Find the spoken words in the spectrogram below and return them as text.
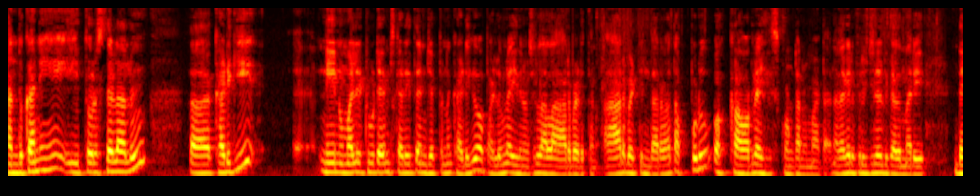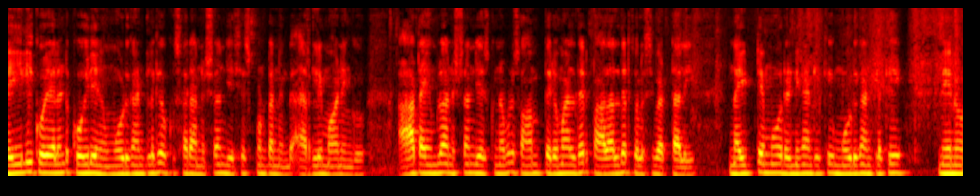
అందుకని ఈ తులసి దళాలు కడిగి నేను మళ్ళీ టూ టైమ్స్ కడిగితే అని చెప్పిన కడిగి ఒక పళ్ళెంలో ఐదు నిమిషాలు అలా ఆరబెడతాను. ఆరబెట్టిన తర్వాత అప్పుడు ఒక కవర్లో వేసుకుంటాను అనమాట నా దగ్గర ఫ్రిడ్జ్ లేదు కదా మరి. డైలీ కోయాలంటే కోయలేను. మూడు గంటలకి ఒకసారి అనుష్ఠానం చేసేసుకుంటాను నేను ఎర్లీ మార్నింగ్ ఆ టైంలో అనుష్ఠానం చేసుకున్నప్పుడు స్వామి పెరుమాళ్ళ దగ్గర పాదాల దగ్గర తులసి పెట్టాలి. నైట్ టైము రెండు గంటలకి మూడు గంటలకి నేను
